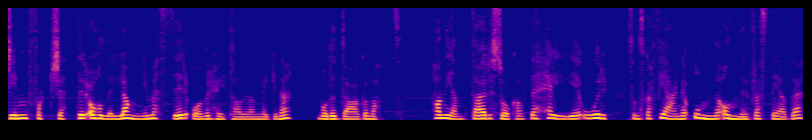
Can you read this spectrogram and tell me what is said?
Jim fortsetter å holde lange messer over høyttaleranleggene, både dag og natt. Han gjentar såkalte hellige ord som skal fjerne onde ånder fra stedet,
